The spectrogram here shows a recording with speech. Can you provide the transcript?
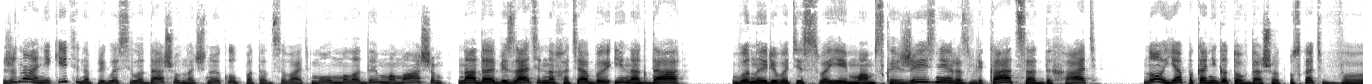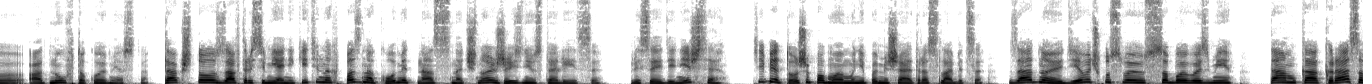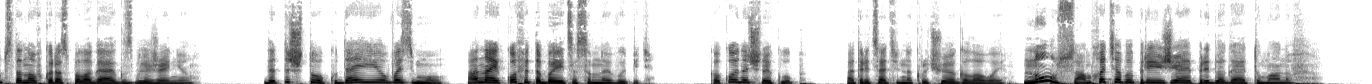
Жена Никитина пригласила Дашу в ночной клуб потанцевать, мол, молодым мамашам надо обязательно хотя бы иногда выныривать из своей мамской жизни, развлекаться, отдыхать. Но я пока не готов Дашу отпускать в одну в такое место. Так что завтра семья Никитиных познакомит нас с ночной жизнью столицы. Присоединишься? Тебе тоже, по-моему, не помешает расслабиться. Заодно и девочку свою с собой возьми. Там как раз обстановка располагает к сближению. Да ты что, куда я ее возьму? Она и кофе-то боится со мной выпить. Какой ночной клуб? Отрицательно кручу я головой. «Ну, сам хотя бы приезжай», — предлагает Туманов.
